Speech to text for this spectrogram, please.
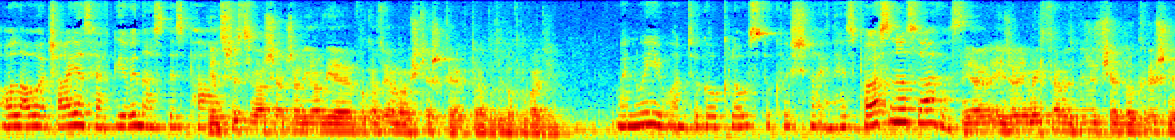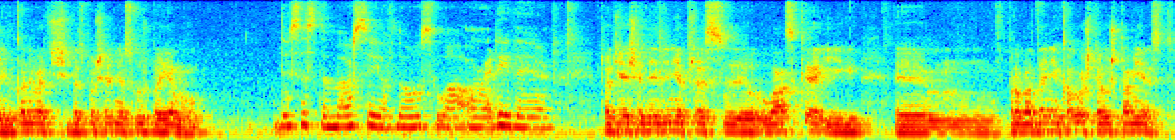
all our chayas have given us this Więc path. wszyscy nasi aczariowie pokazują nam ścieżkę, która do tego prowadzi. When we want to go close to Krishna in his personal service, Ja- Jeżeli my chcemy zbliżyć się do Kryszny i wykonywać bezpośrednio służbę Jemu, this is the mercy of those who are already there. to dzieje się jedynie przez y, łaskę i ym, wprowadzenie kogoś, kto już tam jest.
